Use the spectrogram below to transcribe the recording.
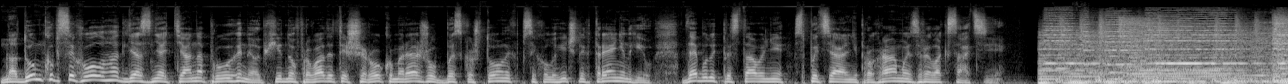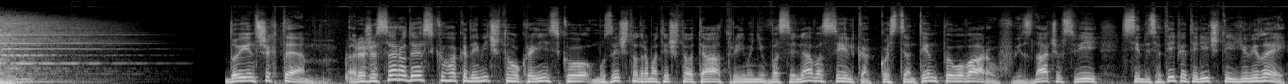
На думку психолога, для зняття напруги необхідно впровадити широку мережу безкоштовних психологічних тренінгів, де будуть представлені спеціальні програми з релаксації. До інших тем режисер Одеського академічного українського музично-драматичного театру імені Василя Василька Костянтин Пивоваров відзначив свій 75-річний ювілей,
